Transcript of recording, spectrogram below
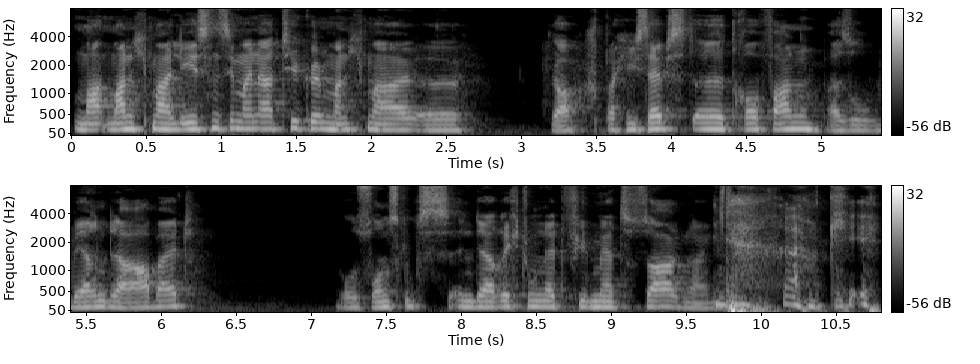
ma manchmal lesen sie meine Artikel, manchmal äh, ja, spreche ich selbst äh, drauf an, also während der Arbeit. So, sonst gibt es in der Richtung nicht viel mehr zu sagen eigentlich. okay.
